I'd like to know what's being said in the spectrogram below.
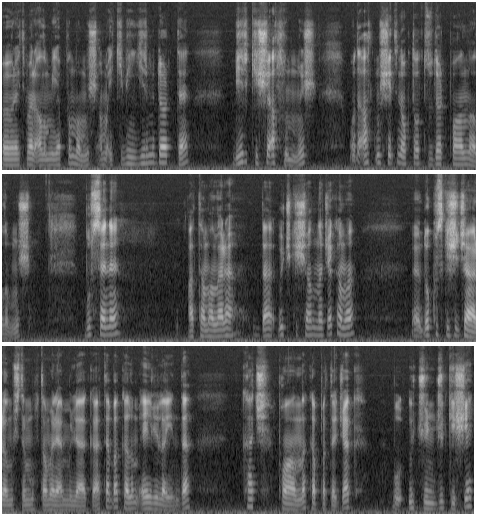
öğretmen alımı yapılmamış ama 2024'te bir kişi alınmış. O da 67.34 puanla alınmış. Bu sene atamalara da 3 kişi alınacak ama 9 e, kişi çağrılmıştır muhtemelen mülakata. Bakalım Eylül ayında kaç puanla kapatacak bu üçüncü kişi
